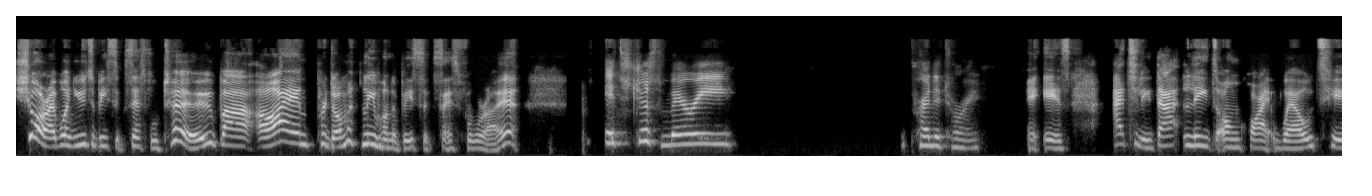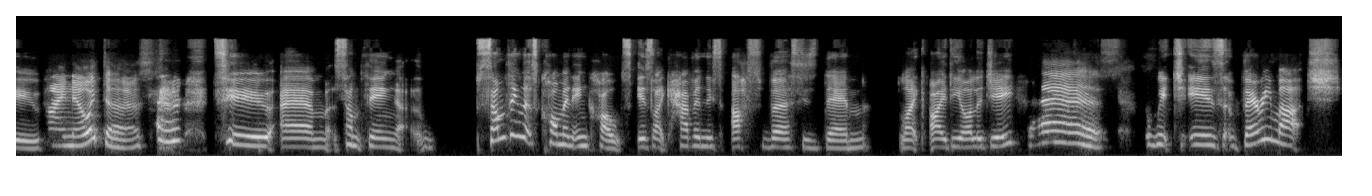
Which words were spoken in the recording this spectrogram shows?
sure, I want you to be successful too, but I predominantly want to be successful, right? it's just very predatory. It is. Actually, that leads on quite well to I know it does. to um something something that's common in cults is like having this us versus them like ideology. Yes. Which is very much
